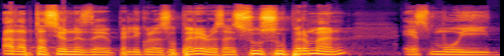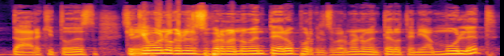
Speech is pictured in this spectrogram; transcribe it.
adaptaciones de películas de superhéroes. O sea, su Superman es muy dark y todo esto. Que Sí. qué bueno que no es el Superman noventero, porque el Superman noventero tenía mullet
